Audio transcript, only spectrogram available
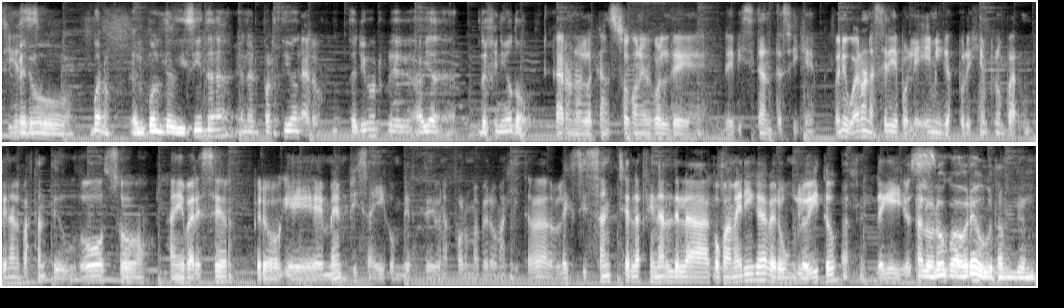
Sí, Pero bueno, el gol de visita en el partido Claro. anterior eh, había definido todo. Claro, no lo alcanzó con el gol de, de visitante, así que. Bueno, igual una serie de polémicas, por ejemplo, un, un penal bastante dudoso, a mi parecer, pero que Memphis ahí convierte de una forma pero magistral Alexis Sánchez en la final de la Copa América, pero un globito Así. de aquellos. A lo loco Abreu también.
